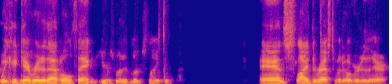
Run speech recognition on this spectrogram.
we could get rid of that whole And thing here's what it looks like. and slide the rest of it over to there.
